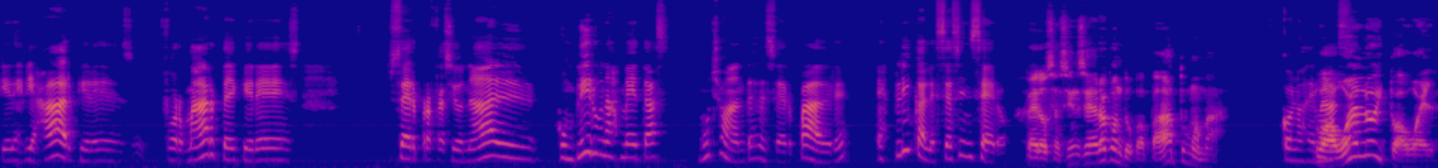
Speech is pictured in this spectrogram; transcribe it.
Quieres viajar, quieres formarte, quieres ser profesional, cumplir unas metas mucho antes de ser padre. Explícale, sé sincero. Pero sé sincero con tu papá, tu mamá, Con los tu demás. abuelo y tu abuela.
